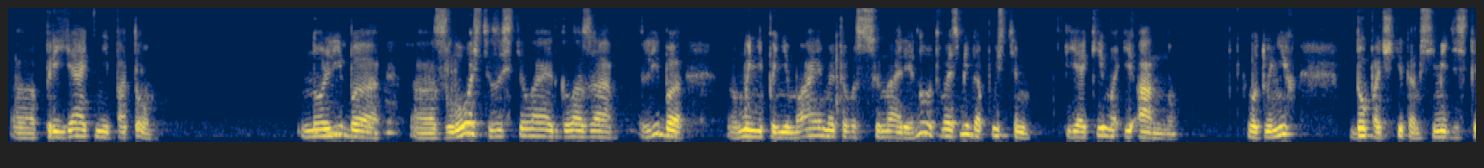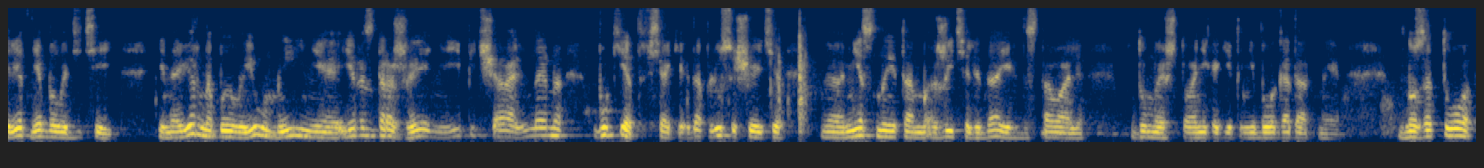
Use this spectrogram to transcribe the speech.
э, приятней потом. Но либо э, злость застилает глаза, либо мы не понимаем этого сценария. Ну вот возьми, допустим, Якима и Анну. Вот у них до почти там 70 лет не было детей – и, наверное, было и уныние, и раздражение, и печаль. Ну, наверное, букет всяких, да, плюс еще эти э, местные там жители, да, их доставали, думая, что они какие-то неблагодатные. Но зато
